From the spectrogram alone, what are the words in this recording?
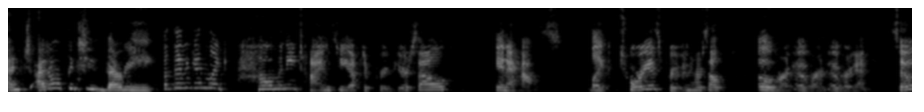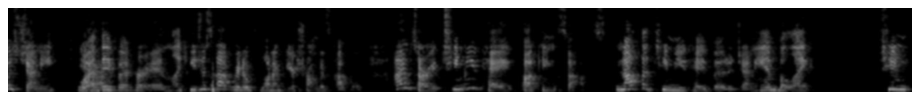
And I don't think she's very. But then again, like, how many times do you have to prove yourself in a house? Like, Tori has proven herself over and over and over again. So is Jenny. Why Yeah. they vote her in? Like, you just got rid of one of your strongest couples. I'm sorry, Team UK fucking sucks. Not that Team UK voted Jenny in, but like, Team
